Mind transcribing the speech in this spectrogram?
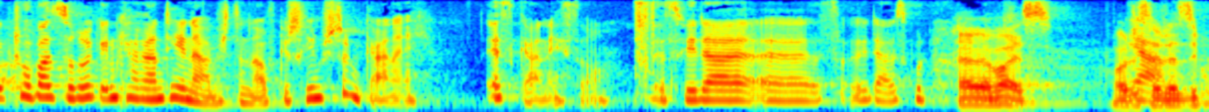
Oktober zurück in Quarantäne habe ich dann aufgeschrieben. Stimmt gar nicht. Ist gar nicht so. Ist wieder, äh, ist wieder alles gut. Ja, wer weiß. Heute ist Ja. ja der 7.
